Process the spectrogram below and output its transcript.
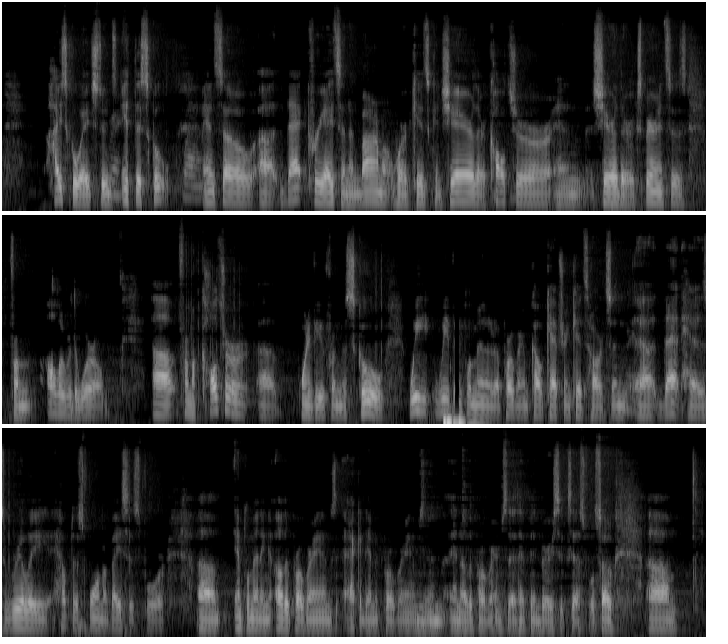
high school age students, at this school. And so uh, that creates an environment where kids can share their culture and share their experiences from all over the world. Uh, from a culture uh, point of view, from the school, we we've implemented a program called Capturing Kids' Hearts, and uh, that has really helped us form a basis for um, implementing other programs, academic programs, and, and other programs that have been very successful. So. Um,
